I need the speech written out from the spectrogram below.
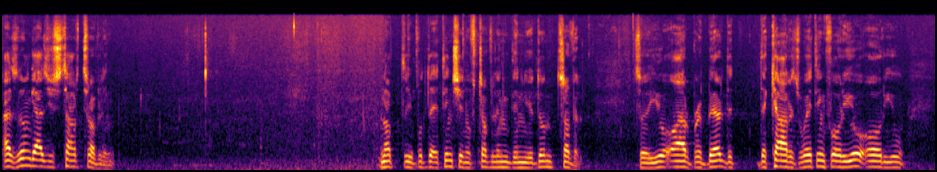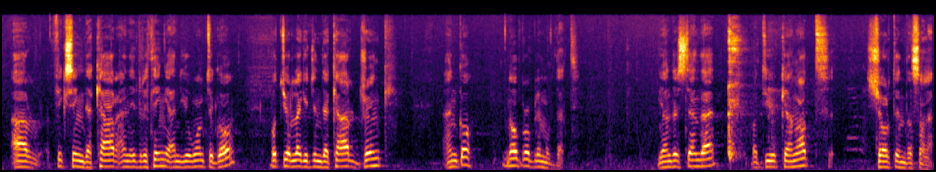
as long as you start traveling. Not you put the attention of traveling, then you don't travel. So you are prepared, the, the car is waiting for you, or you are fixing the car and everything, and you want to go, put your luggage in the car, drink, and go. No problem of that. You understand that? But you cannot shorten the salah.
